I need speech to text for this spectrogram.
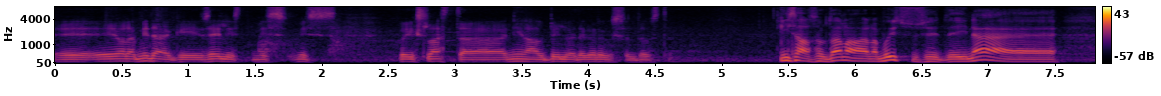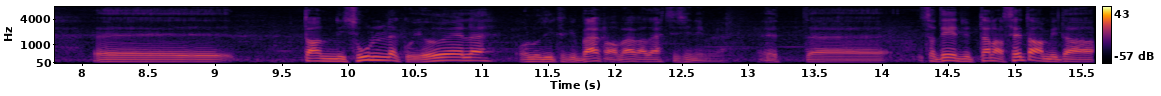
ei ole midagi sellist, mis, mis võiks lasta ninal pilvede kõrgusel tõusta. isa sul täna enam võistluseid ei näe. Äh, ta on nii sulle kui õele olnud ikkagi väga-väga tähtis inimene, et sa teed nüüd täna seda, mida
